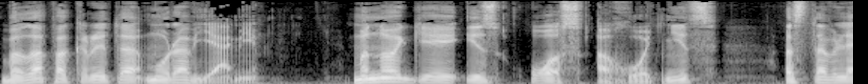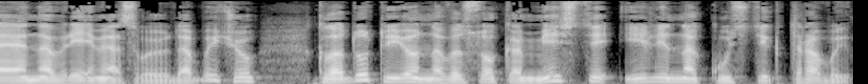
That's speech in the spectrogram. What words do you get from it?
была покрыта муравьями. Многие из ос-охотниц, оставляя на время свою добычу, кладут ее на высоком месте или на кустик травы.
